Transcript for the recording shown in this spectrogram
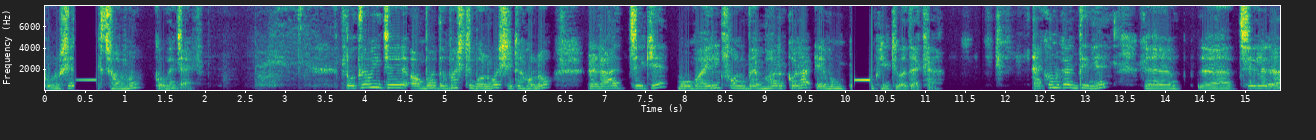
পুরুষের হরমোন কমে যায়। প্রথমেই যে অবধ অভ্যাসটি বলব, সেটা হলো রাত জেগে মোবাইল ফোন ব্যবহার করা এবং ভিডিও দেখা। এখনকার দিনে ছেলেরা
